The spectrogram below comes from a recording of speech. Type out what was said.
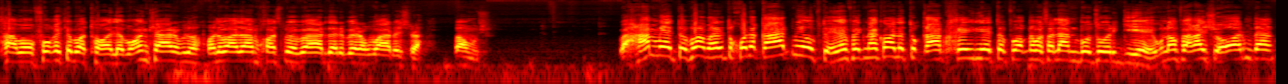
توافقی که با طالبان کرده بود. حالا بعد هم خواست به برداره بره بردش رفت. تموش و همین اتفاق برای تو خود غرب میفته یعنی فکر نکن حالا تو غرب خیلی اتفاق مثلا بزرگیه. اونا فقط شعار میدن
